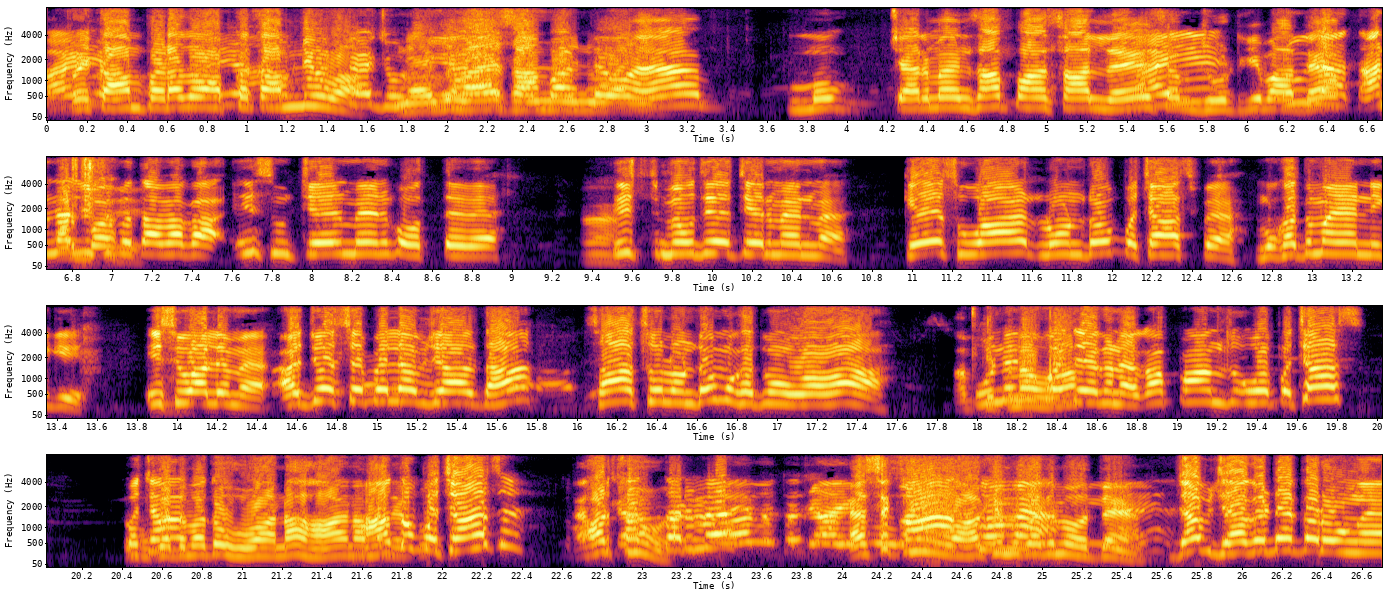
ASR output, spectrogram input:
कोई काम पड़ा तो आपका काम नहीं हुआ? नहीं जी हमारे सामने नहीं हुआ चेयरमैन साहब पाँच साल रहे सब झूठ की बात है। बतावेगा इस चेयरमैन को होते हुए इस मौजूदा चेयरमैन में केस हुआ लोंडो पचास पे मुकदमा यानी कि इस वाले में। और जो इससे पहले अफजाल था सात सौ लोंडो मुकदमा हुआ हुआ। अब उन्हें भी देखना का पाँच सौ वो पचास। पचास। तो हुआ ना हाँ ना हाँ तो पचास। और सत्तर में ऐसे क्यों हुआ कि मुकदमे होते हैं? जब झगड़े करोगे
